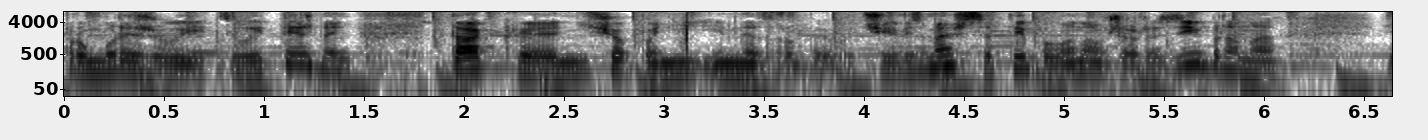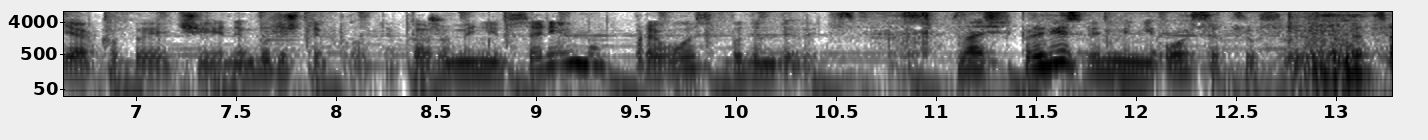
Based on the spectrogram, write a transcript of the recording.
промурижив її цілий тиждень, так е, нічого по ній і не зробили. Чи візьмешся ти, бо вона вже розібрана, якоби, чи не будеш ти проти. Кажу, мені все рівно, привозь, будемо дивитися. Значить, привіз він мені ось оцю свою ГБЦ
